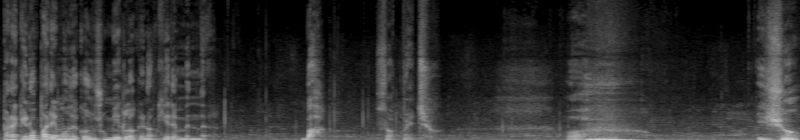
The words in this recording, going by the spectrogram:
para que no paremos de consumir lo que nos quieren vender. Va, sospecho. Y yo,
